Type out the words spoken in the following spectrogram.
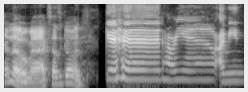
Hello, Max. How's it going? Good. How are you? I mean,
